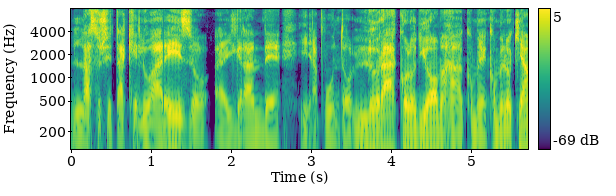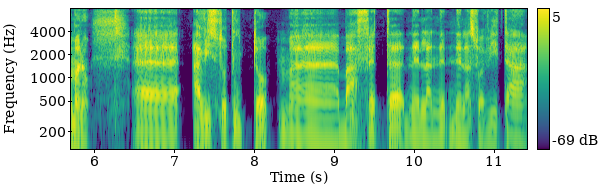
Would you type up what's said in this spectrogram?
la società che lo ha reso eh, il grande, appunto, l'oracolo di Omaha, come, come lo chiamano, eh, ha visto tutto eh, Buffett nella, nella, sua vita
